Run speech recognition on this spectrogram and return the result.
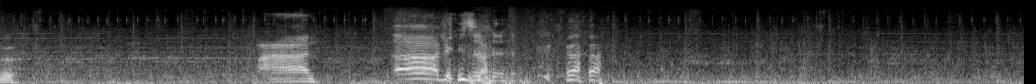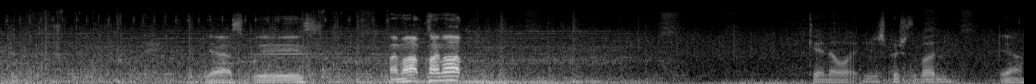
Ooh. Yes, please. Climb up, climb up. Okay, now what? You just push the button. Yeah.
